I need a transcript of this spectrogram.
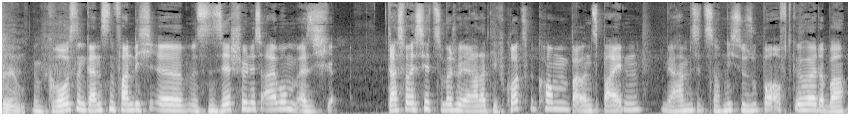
Im Großen und Ganzen fand ich, äh, es ist ein sehr schönes Album. Also ich, das war jetzt zum Beispiel relativ kurz gekommen bei uns beiden. Wir haben es jetzt noch nicht so super oft gehört, aber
